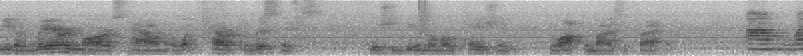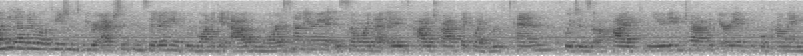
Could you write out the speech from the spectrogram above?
either where in Morristown or what characteristics there should be in the location to optimize the traffic? Um, one of the other locations we were actually considering if we want to get out of the Morristown area is somewhere that is high traffic, like Route 10, which is a high commuting traffic area, people coming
